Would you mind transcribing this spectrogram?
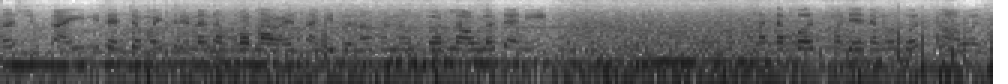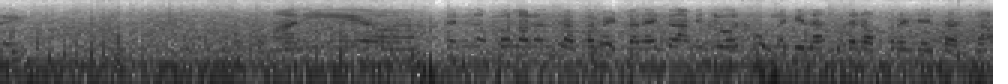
नशीब ताईने त्यांच्या मैत्रिणीला नंबर लावायला सांगितलं ना मग नंबर लावला त्यांनी. आता बसमध्ये त्यामुळे बसचा आवाज आहे. आणि त्यांनी नंबर लावल्यानंतर आता भेटला नाही तर आम्ही दिवस पूर्ण गेला असतो त्या डॉक्टरांच्या येत आता.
